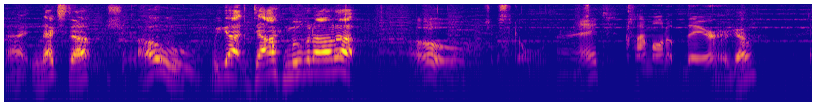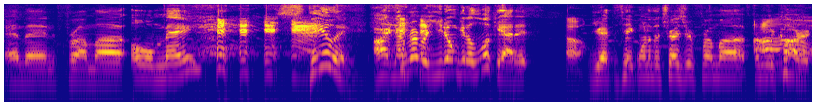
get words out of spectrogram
All right. Next up, Sure. oh, we got Doc moving on up. oh. Just going, All right. climb on up There There we go. And then from uh, old May, stealing. All right. Now remember, you don't get a look at it. Oh. You have to take one of the treasure from uh, from your cart.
